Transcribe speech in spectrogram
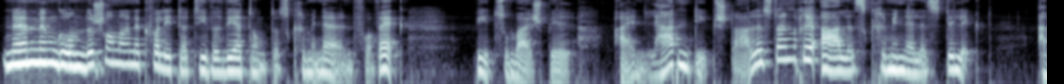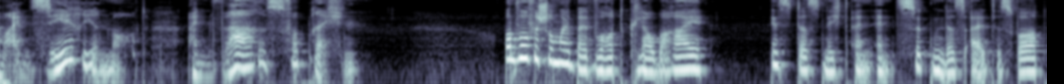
nehmen im Grunde schon eine qualitative Wertung des Kriminellen vorweg, wie zum Beispiel ein Ladendiebstahl ist ein reales kriminelles Delikt, aber ein Serienmord ein wahres Verbrechen. Und wo wir schon mal bei Wortklauberei, ist das nicht ein entzückendes altes Wort?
